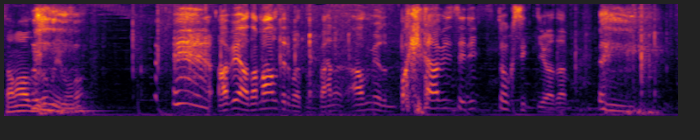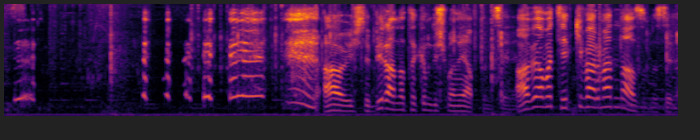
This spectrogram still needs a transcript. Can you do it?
Sana aldırır mıyım onu? Abi adam aldırmadın. Ben almıyordum. Bak abi seni toksik diyor adam. abi işte bir anda takım düşmanı yaptım seni. Abi ama tepki vermen lazımdı senin.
